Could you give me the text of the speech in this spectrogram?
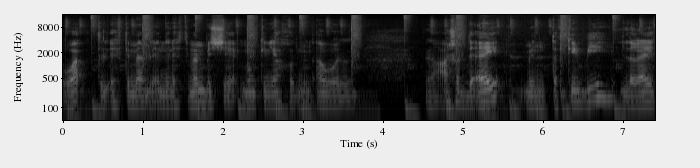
وقت الاهتمام لأن الاهتمام بالشيء ممكن ياخد من أول عشر دقايق من التفكير بيه لغاية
